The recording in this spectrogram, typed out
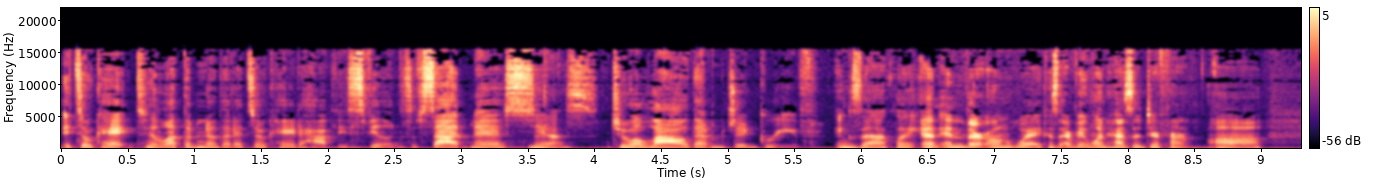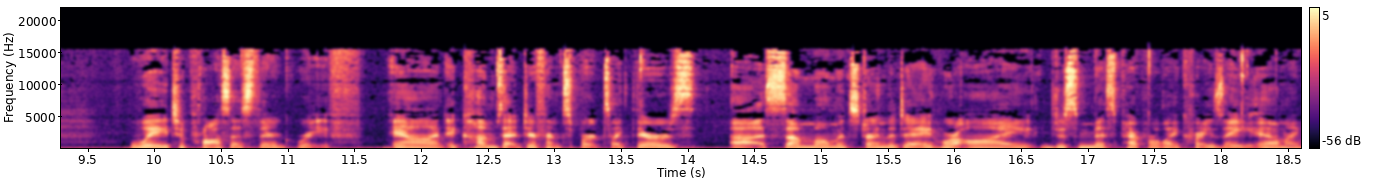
it's okay to let them know that it's okay to have these feelings of sadness. Yes. To allow them to grieve. Exactly, and in their own way, because everyone has a different uh, way to process their grief, and it comes at different spurts. Like there's uh, some moments during the day where I just miss Pepper like crazy, and I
